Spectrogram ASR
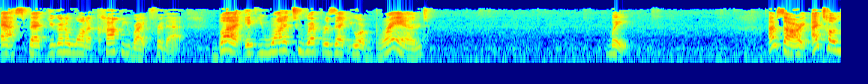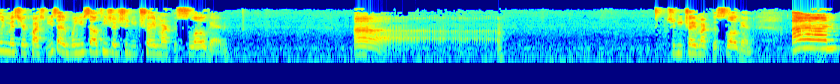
aspect, you're going to want a copyright for that. But if you want it to represent your brand, wait, I'm sorry, I totally missed your question. You said when you sell t-shirts, should you trademark the slogan? Uh, should you trademark the slogan? Um,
